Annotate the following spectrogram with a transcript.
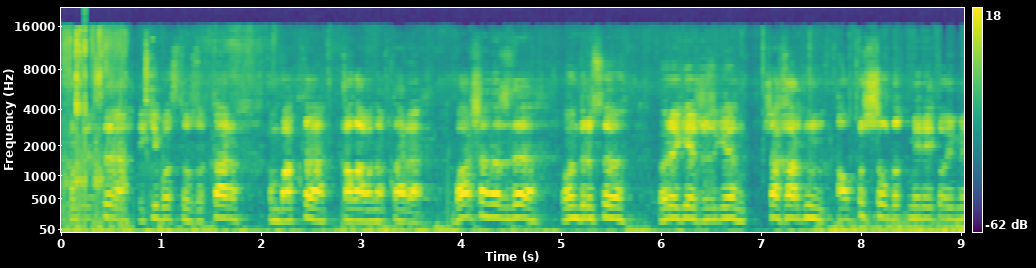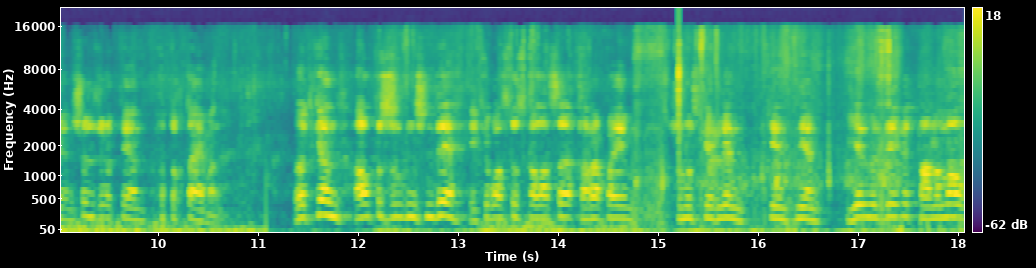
Құрметті екібастұздықтар қымбатты қала қонақтары баршаңызды өндірісі өреге жүзген шаһардың алпыс жылдық мерейтойымен шын жүректен құттықтаймын. Өткен алпыс жылдың ішінде екібастұз қаласы қарапайым жұмыскерлер кентінен еліміздегі танымал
